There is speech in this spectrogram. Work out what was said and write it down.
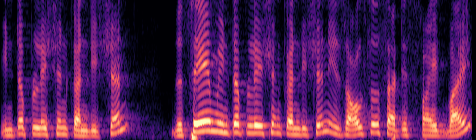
interpolation condition. The same interpolation condition is also satisfied by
